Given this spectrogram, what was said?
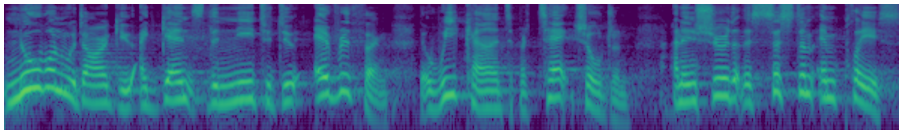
No one would argue against the need to do everything that we can to protect children and ensure that the system in place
